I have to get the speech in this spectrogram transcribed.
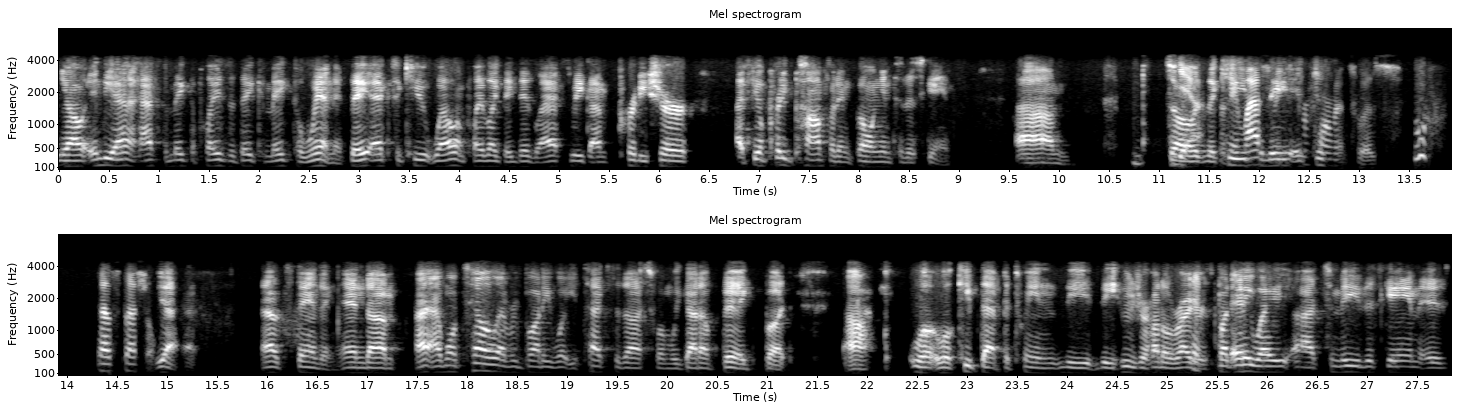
you know Indiana has to make the plays that they can make to win. If they execute well and play like they did last week, I'm pretty sure. I feel pretty confident going into this game. Um, so yeah, the I key mean, last to me week's is just performance was whew, that's special. yeah, outstanding. And um, I, I won't tell everybody what you texted us when we got up big, but uh, we'll we'll keep that between the the Hoosier Huddle writers. but anyway, uh, to me, this game is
